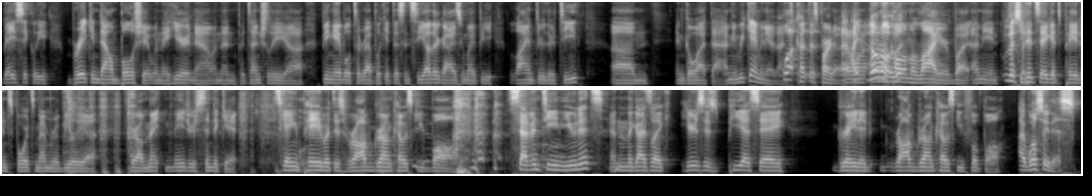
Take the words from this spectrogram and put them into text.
basically breaking down bullshit when they hear it now and then potentially uh, being able to replicate this and see other guys who might be lying through their teeth um, and go at that i mean we can't even air that Well, cut this part out i don't want to no, no, call him a liar but i mean Listen. he did say he gets paid in sports memorabilia for a ma- major syndicate he's getting paid with this rob gronkowski ball 17 units and then the guy's like here's his psa graded rob gronkowski football I will say this.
